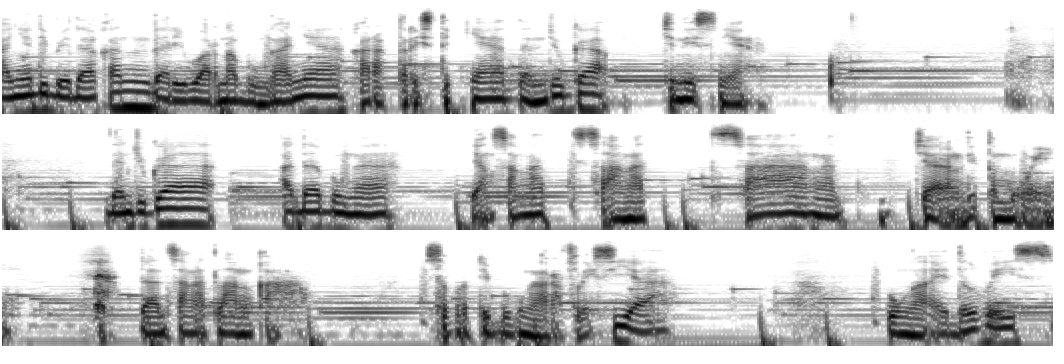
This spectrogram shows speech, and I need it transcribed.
Hanya dibedakan dari warna bunganya, karakteristiknya, dan juga jenisnya. Dan juga ada bunga yang sangat sangat sangat jarang ditemui dan sangat langka seperti bunga rafflesia, bunga edelweiss,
